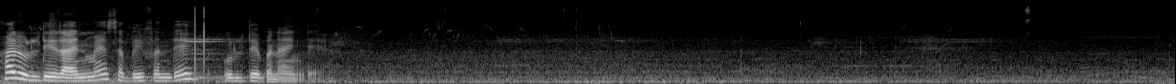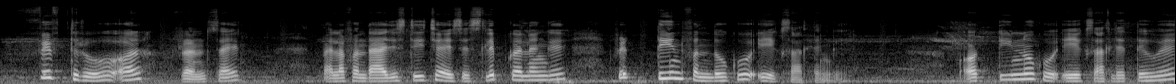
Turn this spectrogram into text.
हर उल्टी लाइन में सभी फंदे उल्टे बनाएँगे। फिफ्थ रो और फ्रंट साइड पहला फंदा एज स्टिच है, इसे स्लिप कर लेंगे। फिर तीन फंदों को एक साथ लेंगे और तीनों को एक साथ लेते हुए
